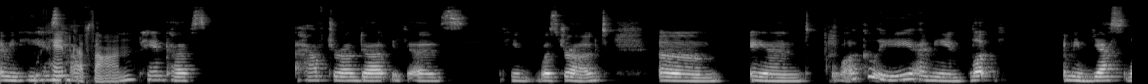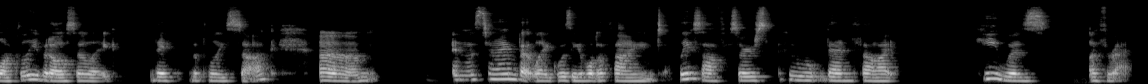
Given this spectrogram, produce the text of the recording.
I mean, he has handcuffs half, on, handcuffs, half drugged up because he was drugged. Um, and luckily, I mean, look, I mean, yes, luckily, but also like they the police suck um in this time but like was able to find police officers who then thought he was a threat.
